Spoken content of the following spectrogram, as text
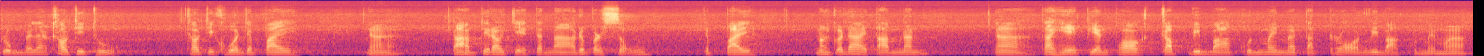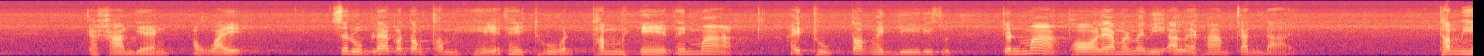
กลุ่มไปแล้ว เข้าที่ถูก เข้าที่ควรจะไปนะตามที่เราเจตนาหรือประสงค์จะไป มันก็ได้ตามนั้น ถ้าเหตุเพียงพอกับวิบากคุณไม่มาตัดรอน วิบากคุณไม่มากระคานแยงเอาไว้ สรุปแล้วก็ต้องทำเหตุให้ทั่วทำเหตุให้มาก ให้ถูกต้องให้ดีที่สุด จนมากพอแล้วมันไม่มีอะไรห้ามกันได้ทำเห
